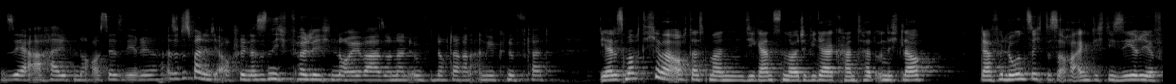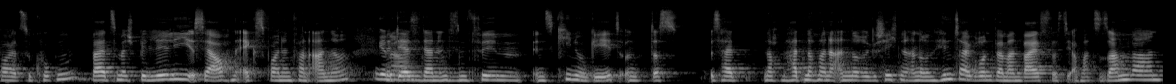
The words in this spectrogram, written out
sehr erhalten noch aus der Serie. Also das fand ich auch schön, dass es nicht völlig neu war, sondern irgendwie noch daran angeknüpft hat. Ja, das mochte ich aber auch, dass man die ganzen Leute wiedererkannt hat. Und ich glaube, dafür lohnt sich das auch eigentlich, die Serie vorher zu gucken. Weil zum Beispiel Lilly ist ja auch eine Ex-Freundin von Anne, Genau. mit der sie dann in diesem Film ins Kino geht. Und das ist halt noch, hat nochmal eine andere Geschichte, einen anderen Hintergrund, wenn man weiß, dass die auch mal zusammen waren.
